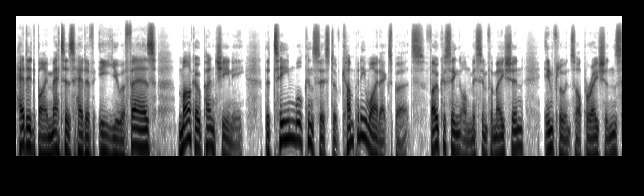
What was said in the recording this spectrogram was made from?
Headed by Meta's head of EU affairs, Marco Pancini, the team will consist of company wide experts focusing on misinformation, influence operations,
